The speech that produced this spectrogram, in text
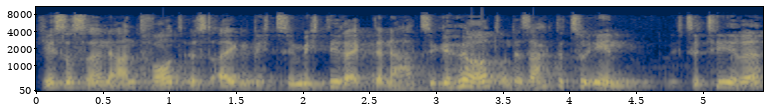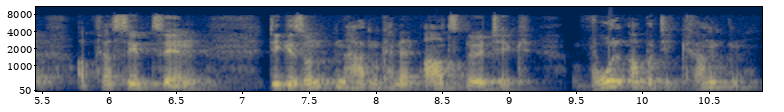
Jesus, seine Antwort ist eigentlich ziemlich direkt, denn er hat sie gehört und er sagte zu ihnen, ich zitiere ab Vers 17, die Gesunden haben keinen Arzt nötig, wohl aber die Kranken.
